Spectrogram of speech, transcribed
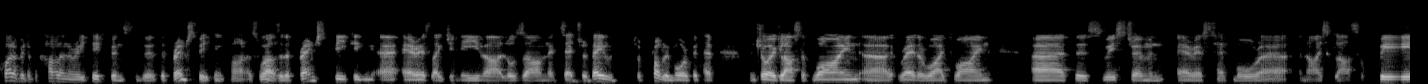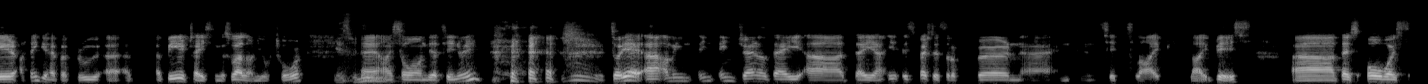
quite a bit of a culinary difference to the, the French speaking part as well. So the French speaking uh, areas like Geneva, Lausanne, etc., they would probably more a bit have enjoy a glass of wine, uh, red or white wine. Uh, the Swiss German areas have more uh, a nice glass of beer. I think you have a brew, uh, a beer tasting as well on your tour. Yes, we do. Uh, I saw on the itinerary. so yeah, uh, I mean, in, in general, they uh, they especially sort of Bern in, cities like like this. There's always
